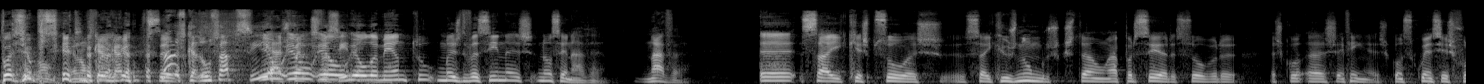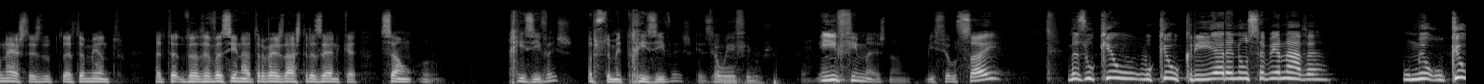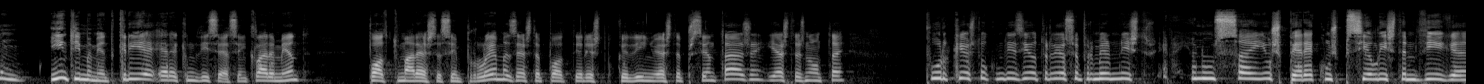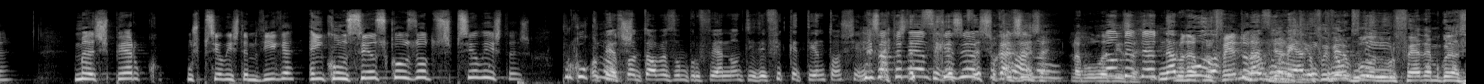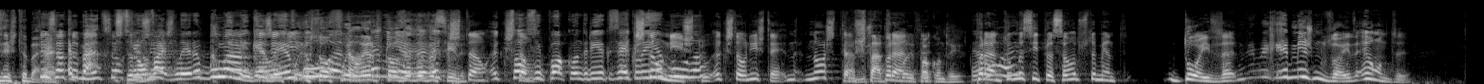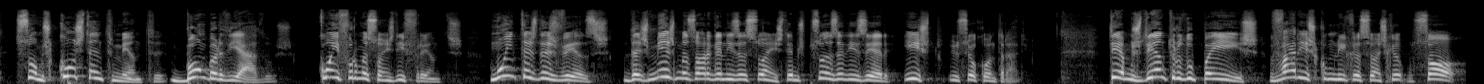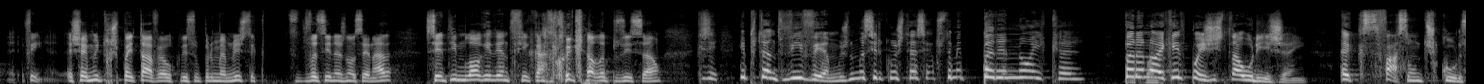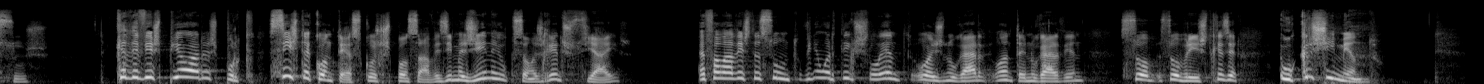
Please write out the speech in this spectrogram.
Pois eu percebo. Eu não quero eu que... percebo. Não, mas cada um sabe si. Eu, eu, eu, eu lamento, mas de vacinas não sei nada. Nada. Uh, sei que as pessoas, sei que os números que estão a aparecer sobre as, as, enfim, as consequências funestas do tratamento ata- da, da vacina através da AstraZeneca são uh, risíveis, absolutamente risíveis. Dizer, são ínfimos. ínfimas, não. isso eu sei, mas o que eu, o que eu queria era não saber nada. O, meu, o que eu intimamente queria era que me dissessem claramente pode tomar esta sem problemas, esta pode ter este bocadinho, esta percentagem e estas não têm. Porque eu estou, como dizia outro dia o seu Primeiro-Ministro, "Epá, eu não sei, eu espero é que um especialista me diga. Mas espero que um especialista me diga em consenso com os outros especialistas. Porque o que Pedro, nós... quando tomas um profeno, não te dizem, fica atento aos sinais. Exatamente, quer dizer, as por Por acaso coisas. Claro, dizem, na bula Não, dizem. Na Mas é bula, profeta, mas não. médico eu fui ver te bolo do. Brufeda, é uma coisa assim deste tamanho. Exatamente. Epá, tu não dizer, vais ler a bula, claro, ninguém lê a bula. Eu só fui não. ler a por causa minha- da a vacina. questão, a Só questão, os hipocondríacos é a que leem a bula. nisto, a questão nisto é, nós estamos perante É uma situação absolutamente doida, é mesmo doida, é onde somos constantemente bombardeados com informações diferentes, muitas das vezes das mesmas organizações, temos pessoas a dizer isto e o seu contrário. Temos dentro do país várias comunicações que eu só, enfim, achei muito respeitável o que disse o Primeiro-Ministro, que de vacinas não sei nada, senti-me logo identificado com aquela posição. Dizer, e, portanto, vivemos numa circunstância absolutamente paranoica. Paranoica. E depois isto dá origem a que se façam discursos cada vez piores. Porque se isto acontece com os responsáveis, imaginem o que são as redes sociais a falar deste assunto. Vinha um artigo excelente hoje no Guardian, ontem no Guardian sobre, sobre isto. Quer dizer, o crescimento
